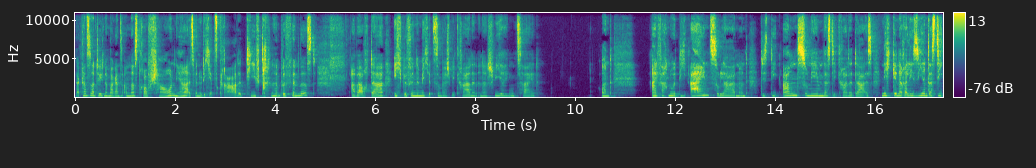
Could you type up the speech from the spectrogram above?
Da kannst du natürlich noch mal ganz anders drauf schauen, ja, als wenn du dich jetzt gerade tief drin befindest. Aber auch da, ich befinde mich jetzt zum Beispiel gerade in einer schwierigen Zeit. Und einfach nur die einzuladen und die, die, anzunehmen, dass die gerade da ist. Nicht generalisieren, dass die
